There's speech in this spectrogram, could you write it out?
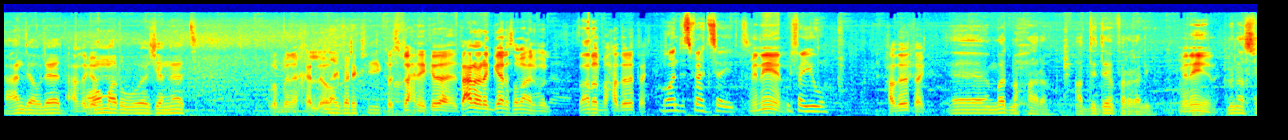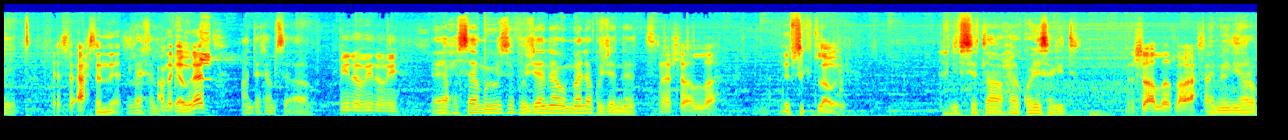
عندي أولاد. عندك عمر وجنات. ربنا الله يخليهم يبارك فيك. بس اسمح لي كده. تعالوا يا رجالة صباح الفل. تعرف بحضرتك. مهندس فهد سيد. منين؟ الفيوم. حضرتك. آه، مد محارة عبد الدين فرغلي. منين؟ من س- أحسن ناس. الله يخليك. عندك أولاد؟ عندي خمسة آه. مين ومين ومين؟ آه، حسام ويوسف وجنى وملك وجنات. ما شاء الله. نفسك تطلعوا إيه؟ نفسي يطلعوا حاجة كويسة جدا. إن شاء الله يطلعوا أحسن آمين ناس. يا رب.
